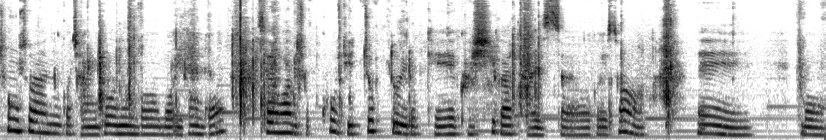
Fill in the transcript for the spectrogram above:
청소하는 거, 장 보는 거 뭐 이런 거 사용하기 좋고 뒤쪽도 이렇게 글씨가 다 있어요. 그래서 네, 뭐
